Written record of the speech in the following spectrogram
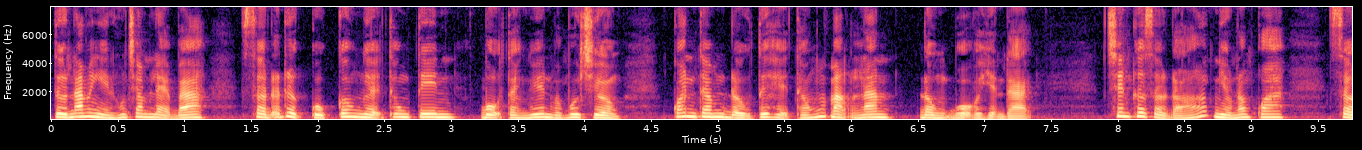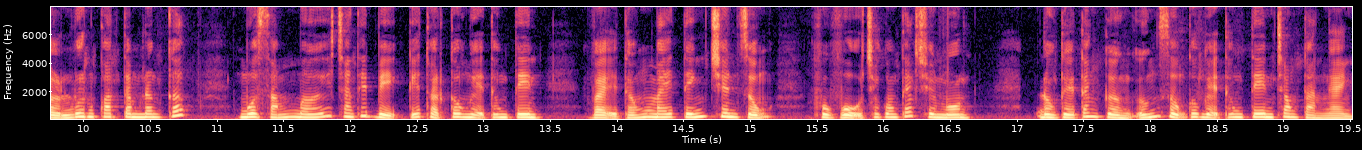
Từ năm 2003, Sở đã được Cục Công nghệ Thông tin, Bộ Tài nguyên và Môi trường quan tâm đầu tư hệ thống mạng LAN đồng bộ và hiện đại. Trên cơ sở đó, nhiều năm qua, Sở luôn quan tâm nâng cấp, mua sắm mới trang thiết bị kỹ thuật công nghệ thông tin và hệ thống máy tính chuyên dụng phục vụ cho công tác chuyên môn, đồng thời tăng cường ứng dụng công nghệ thông tin trong toàn ngành,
